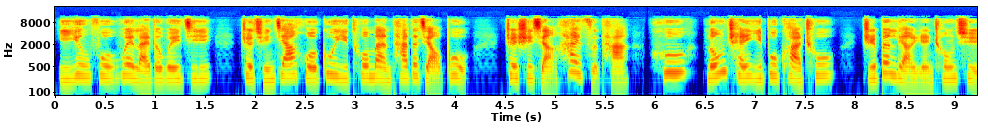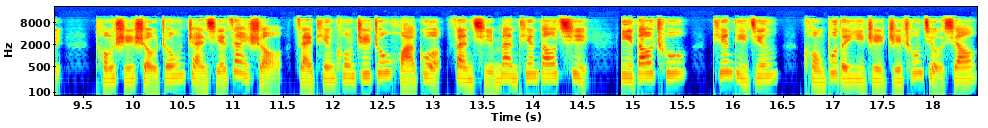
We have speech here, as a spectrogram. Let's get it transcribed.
以应付未来的危机。这群家伙故意拖慢他的脚步。这是想害死他！呼，龙尘一步跨出，直奔两人冲去，同时手中斩邪在手，在天空之中划过，泛起漫天刀气，一刀出，天地惊，恐怖的意志直冲九霄，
